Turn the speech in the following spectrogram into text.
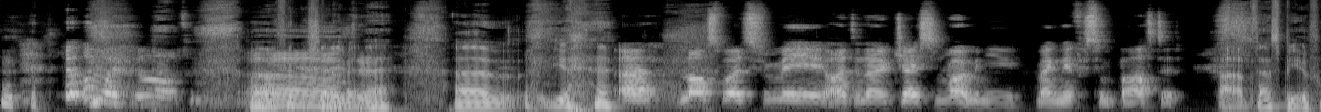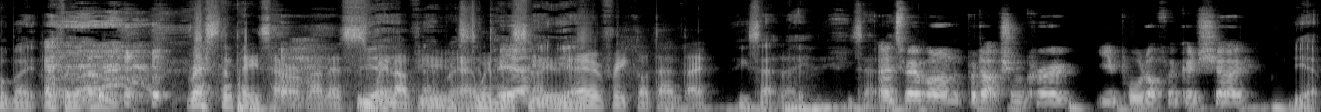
my god. Well, I think we should Oh, leave it there. Um, yeah, Uh, last words from me. I don't know, Jason Reitman, you magnificent bastard. Uh, that's beautiful, mate. Love it. Rest in peace, Harold Ramis. Yeah, we love you and rest and we in miss peace, you yeah. every goddamn day. exactly, exactly. And to everyone on the production crew, you pulled off a good show. Yep,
